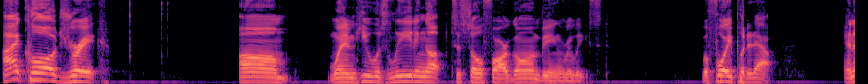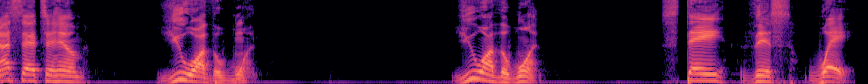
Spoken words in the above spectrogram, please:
I called Drake um, when he was leading up to So Far Gone being released, before he put it out. And I said to him, You are the one. You are the one. Stay this way.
